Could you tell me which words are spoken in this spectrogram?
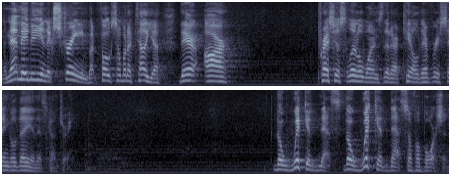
And that may be an extreme, but folks, I want to tell you, there are precious little ones that are killed every single day in this country. The wickedness, the wickedness of abortion.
